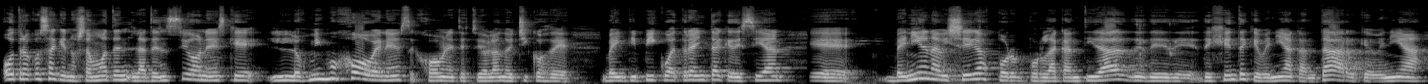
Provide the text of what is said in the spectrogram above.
Otra cosa que nos llamó la atención es que los mismos jóvenes, jóvenes te estoy hablando de chicos de 20 y pico a 30, que decían que venían a Villegas por, por la cantidad de, gente que venía a cantar, que venía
